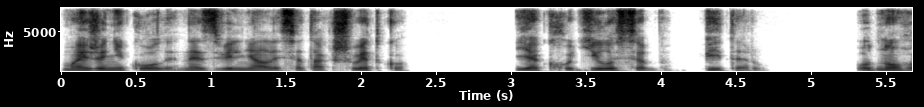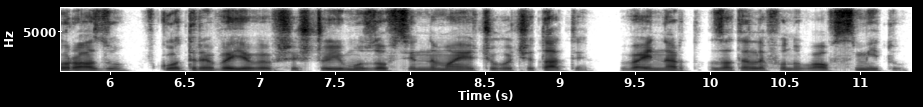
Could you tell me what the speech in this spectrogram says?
майже ніколи не звільнялися так швидко, як хотілося б Пітеру. Одного разу, вкотре виявивши, що йому зовсім немає чого читати, Вейнард зателефонував Сміту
